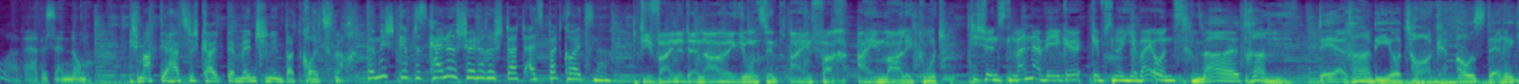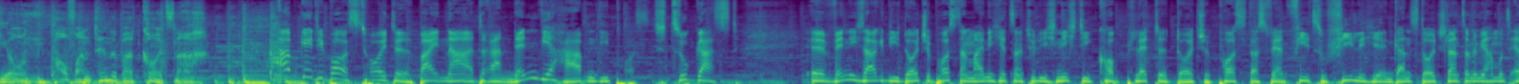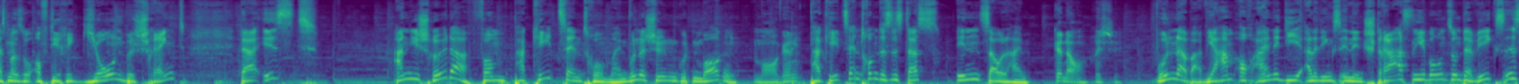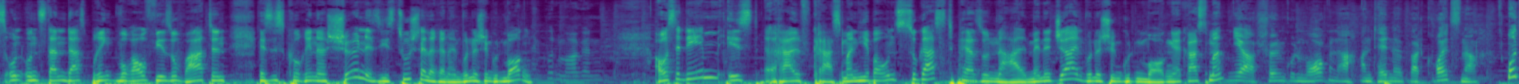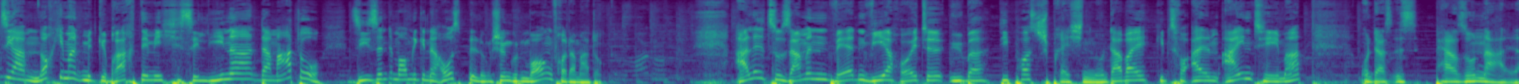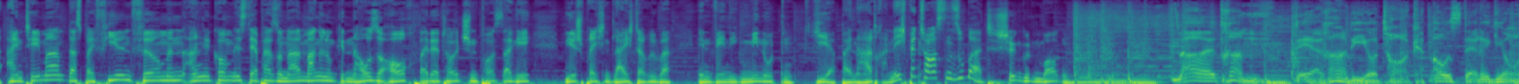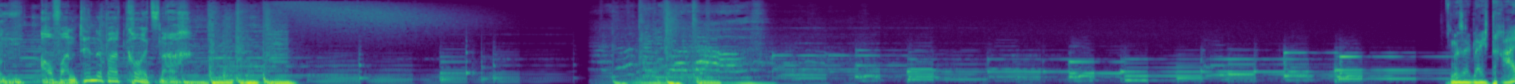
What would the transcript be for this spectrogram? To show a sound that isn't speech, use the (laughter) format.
Dauerwerbesendung. Ich mag die Herzlichkeit der Menschen in Bad Kreuznach. Für mich gibt es keine schönere Stadt als Bad Kreuznach. Die Weine der Nahregion sind einfach einmalig gut. Die schönsten Wanderwege gibt's nur hier bei uns. Nahe dran, der Radiotalk aus der Region auf Antenne Bad Kreuznach. Ab geht die Post heute bei Nahe dran, denn wir haben die Post zu Gast. Äh, wenn ich sage die Deutsche Post, dann meine ich jetzt natürlich nicht die komplette Deutsche Post. Das wären viel zu viele hier in ganz Deutschland, sondern wir haben uns erstmal so auf die Region beschränkt. Da ist Andi Schröder vom Paketzentrum. Einen wunderschönen guten Morgen. Morgen. Paketzentrum, das ist das in Saulheim. Genau, richtig. Wunderbar. Wir haben auch eine, die allerdings in den Straßen hier bei uns unterwegs ist und uns dann das bringt, worauf wir so warten. Es ist Corinna Schöne. Sie ist Zustellerin. Einen wunderschönen guten Morgen. Guten Morgen. Außerdem ist Ralf Grassmann hier bei uns zu Gast, Personalmanager. Einen wunderschönen guten Morgen, Herr Grassmann. Ja, schönen guten Morgen nach Antenne Bad Kreuznach. Und Sie haben noch jemanden mitgebracht, nämlich Selina D'Amato. Sie sind im Augenblick in der Ausbildung. Schönen guten Morgen, Frau D'Amato. Alle zusammen werden wir heute über die Post sprechen. Und dabei gibt es vor allem ein Thema und das ist Personal. Ein Thema, das bei vielen Firmen angekommen ist, der Personalmangel und genauso auch bei der Deutschen Post AG. Wir sprechen gleich darüber in wenigen Minuten hier bei Nahe dran. Ich bin Thorsten Subert. Schönen guten Morgen. Nahe dran, der Radiotalk aus der Region auf Antenne Bad Kreuznach.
